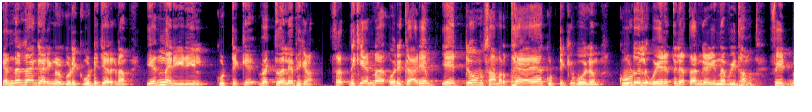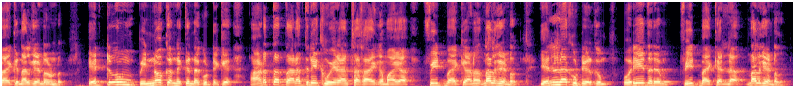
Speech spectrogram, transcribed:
എന്തെല്ലാം കാര്യങ്ങൾ കൂടി കൂട്ടിച്ചേർക്കണം എന്ന രീതിയിൽ കുട്ടിക്ക് വ്യക്തത ലഭിക്കണം. ശ്രദ്ധിക്കേണ്ട ഒരു കാര്യം ഏറ്റവും സമർത്ഥയായ കുട്ടിക്ക് പോലും കൂടുതൽ ഉയരത്തിലെത്താൻ കഴിയുന്ന വിധം ഫീഡ്ബാക്ക് നൽകേണ്ടതുണ്ട്. ഏറ്റവും പിന്നോക്കം നിൽക്കുന്ന കുട്ടിക്ക് അടുത്ത തലത്തിലേക്ക് ഉയരാൻ സഹായകമായ ഫീഡ്ബാക്കാണ് നൽകേണ്ടത്. എല്ലാ കുട്ടികൾക്കും ഒരേ തരം ഫീഡ്ബാക്ക് അല്ല നൽകേണ്ടത്.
